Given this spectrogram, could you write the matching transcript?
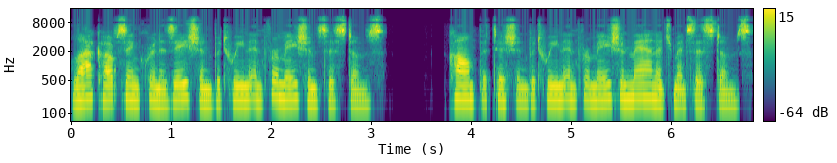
Lack of synchronization between information systems. Competition between information management systems.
